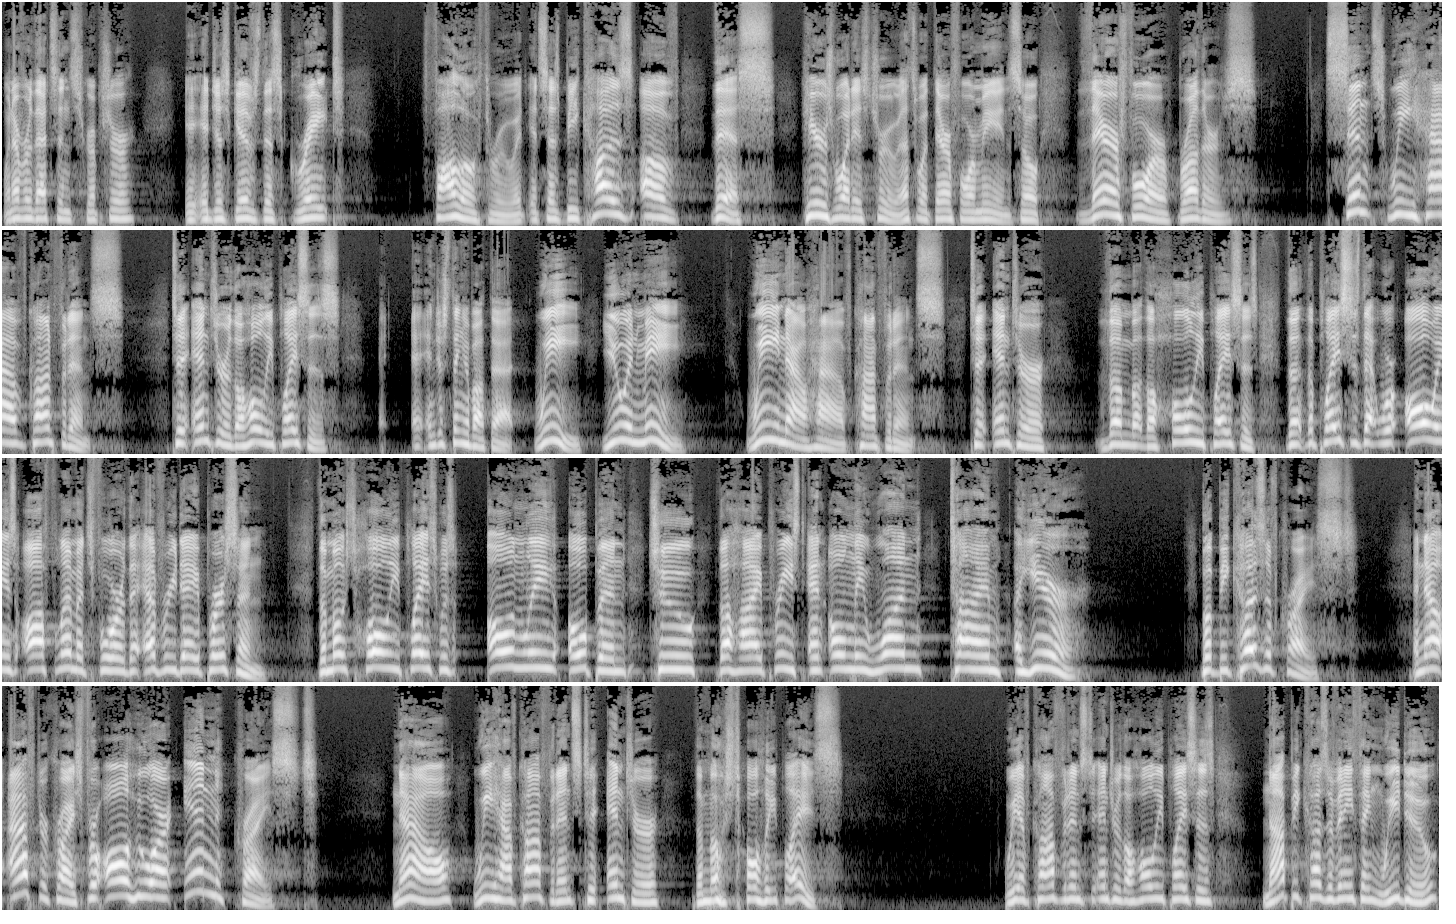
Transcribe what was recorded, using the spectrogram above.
Whenever that's in Scripture, it, it just gives this great follow through. It, it says, because of this, here's what is true. That's what therefore means. So, therefore, brothers, since we have confidence to enter the holy places, and just think about that. We, you and me, we now have confidence to enter the, the holy places, the, the places that were always off limits for the everyday person. The most holy place was only open to the high priest and only one time a year. But because of Christ, and now after Christ, for all who are in Christ, now we have confidence to enter the most holy place. We have confidence to enter the holy places not because of anything we do,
